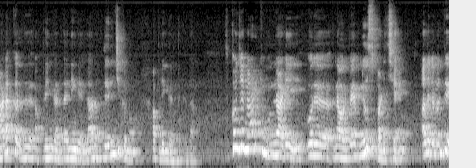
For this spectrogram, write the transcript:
நடக்கிறது அப்படிங்கிறத நீங்கள் எல்லாரும் தெரிஞ்சுக்கணும் அப்படிங்கிறதுக்கு தான் கொஞ்ச நாளைக்கு முன்னாடி ஒரு நான் ஒரு பே நியூஸ் படித்தேன் அதில் வந்து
